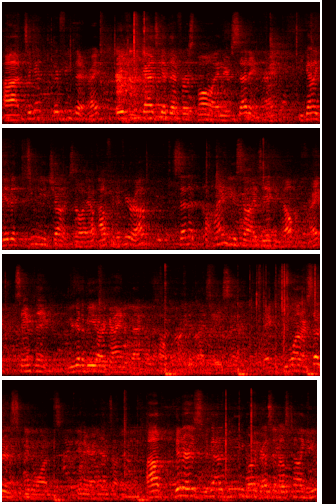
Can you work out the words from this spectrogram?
Uh, to get their feet there, right? If you guys get that first ball and you're setting, right? You gotta give it to each other. So Alfred, if you're up, set it behind you so Isaiah can help, right? Same thing. You're gonna be our guy in the back of the help with Isaiah setting, okay? Because we want our setters to be the ones getting our hands up. Um, hitters, we gotta be more aggressive. I was telling you,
